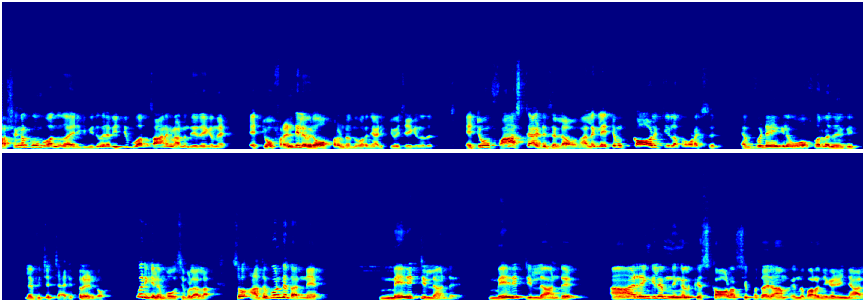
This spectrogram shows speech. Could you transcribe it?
വർഷങ്ങൾക്ക് മുമ്പ് വന്നതായിരിക്കും. ഇതുവരെ വിറ്റ് പോകാത്ത സാധനങ്ങളാണ് എന്ത് ചെയ്തേക്കുന്നത് ഏറ്റവും ഫ്രണ്ടിൽ ഒരു ഓഫർ ഉണ്ടെന്ന് പറഞ്ഞ് അടുക്കി വെച്ചേക്കുന്നത്. ഏറ്റവും ഫാസ്റ്റ് ആയിട്ട് സെല്ലാവുന്ന അല്ലെങ്കിൽ ഏറ്റവും ക്വാളിറ്റി ഉള്ള പ്രോഡക്ട്സ് എവിടെയെങ്കിലും ഓഫറിൽ നിങ്ങൾക്ക് ലഭിച്ച ചരിത്രമുണ്ടോ? ഒരിക്കലും പോസിബിൾ അല്ല. സോ അതുകൊണ്ട് തന്നെ മെരിറ്റ് ഇല്ലാണ്ട് മെരിറ്റ് ഇല്ലാണ്ട് ആരെങ്കിലും നിങ്ങൾക്ക് സ്കോളർഷിപ്പ് തരാം എന്ന് പറഞ്ഞു കഴിഞ്ഞാൽ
